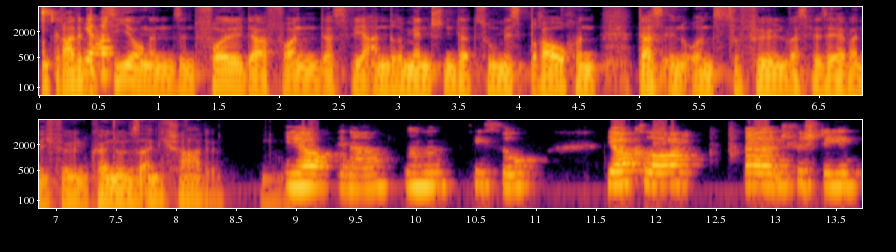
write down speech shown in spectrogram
Und gerade ja. Beziehungen sind voll davon, dass wir andere Menschen dazu missbrauchen, das in uns zu füllen, was wir selber nicht füllen können. Und das ist eigentlich schade. Ja, genau. Mhm. Ist so. Ja, klar. Äh, ich verstehe.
